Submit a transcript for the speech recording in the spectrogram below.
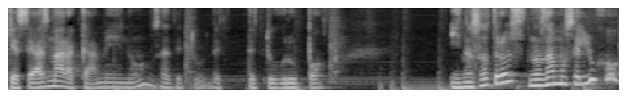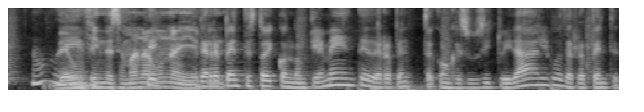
que seas maracame, ¿no? O sea, de tu, de, tu grupo. Y nosotros nos damos el lujo, ¿no? De, un fin de semana una y... De repente estoy con Don Clemente, de repente estoy con Jesucito Hidalgo, de repente...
